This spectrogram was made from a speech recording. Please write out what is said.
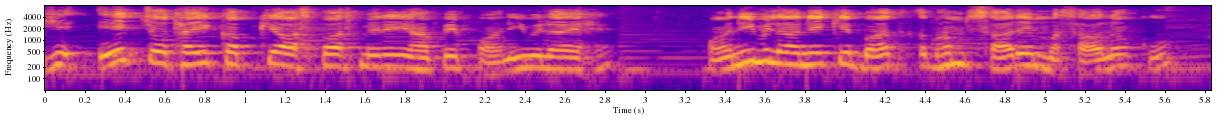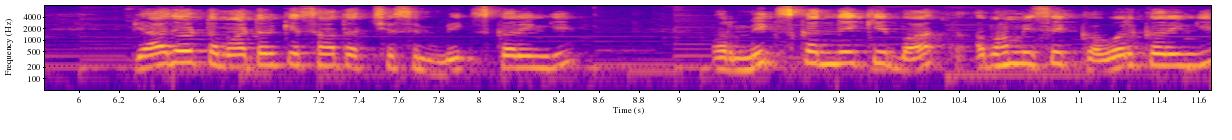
ये एक चौथाई कप के आसपास मैंने यहाँ पे पानी मिलाया है। पानी मिलाने के बाद अब हम सारे मसालों को प्याज और टमाटर के साथ अच्छे से मिक्स करेंगे। और मिक्स करने के बाद अब हम इसे कवर करेंगे।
